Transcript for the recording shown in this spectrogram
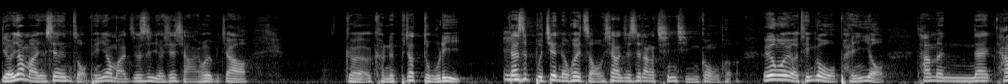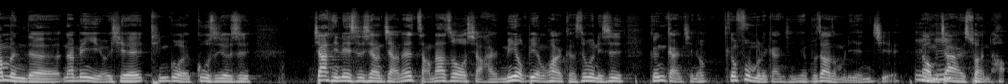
有要么有些人走偏，要么就是有些小孩会比较可可能比较独立，但是不见得会走向就是让亲情共和。因为我有听过我朋友他们那他们的那边也有一些听过的故事，就是。家庭类似像这样，但是长大之后小孩没有变坏，可是问题是跟感情的、跟父母的感情也不知道怎么连接。那我们家还算好。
